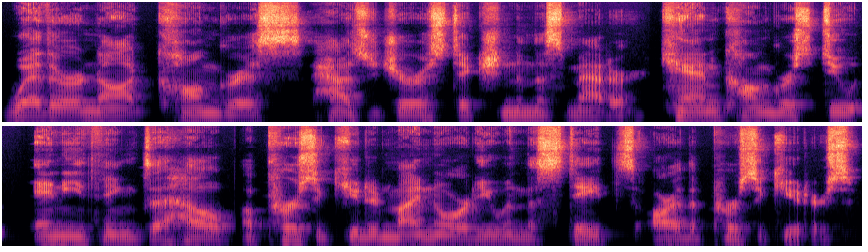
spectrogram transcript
whether or not Congress has jurisdiction in this matter. Can Congress do anything to help a persecuted minority when the states are the persecutors?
